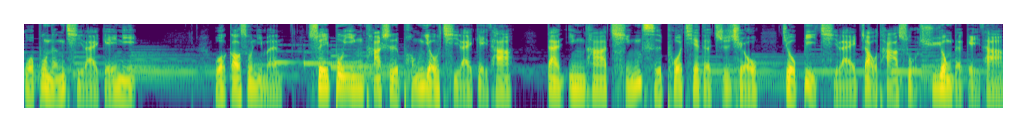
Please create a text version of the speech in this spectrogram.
我不能起来给你。我告诉你们，虽不因他是朋友起来给他，但因他情辞迫切的直求，就必起来照他所需用的给他。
